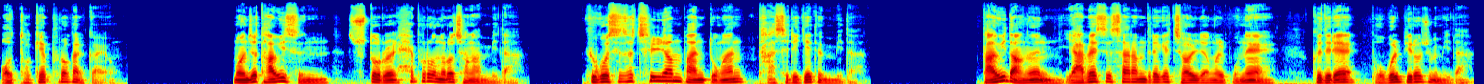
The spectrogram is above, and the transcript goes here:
어떻게 풀어갈까요? 먼저 다윗은 수도를 헤브론으로 정합니다. 그곳에서 7년 반 동안 다스리게 됩니다. 다윗 왕은 야베스 사람들에게 전령을 보내 그들의 복을 빌어줍니다.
